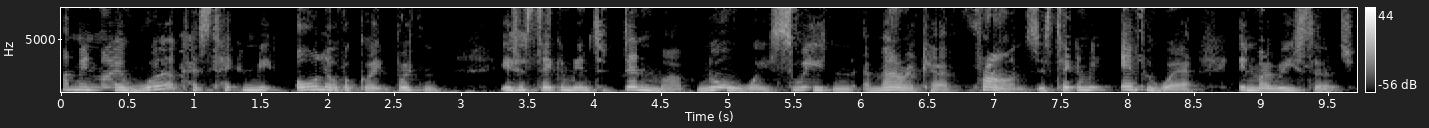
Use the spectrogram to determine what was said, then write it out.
I mean, my work has taken me all over Great Britain. It has taken me into Denmark, Norway, Sweden, America, France. It's taken me everywhere in my research.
